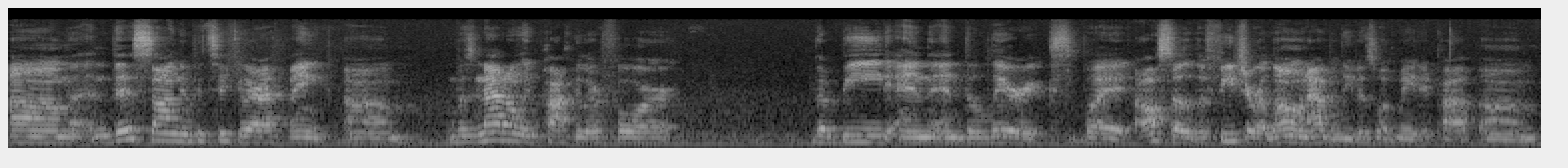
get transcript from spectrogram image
Um, this song in particular, I think, um, was not only popular for the beat and and the lyrics, but also the feature alone, I believe, is what made it pop. Um,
